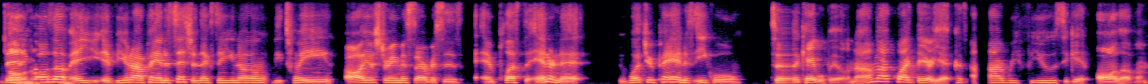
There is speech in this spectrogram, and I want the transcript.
then oh, it no. goes up. And you, if you're not paying attention, next thing you know, between all your streaming services and plus the internet, what you're paying is equal to the cable bill. Now, I'm not quite there yet because I refuse to get all of them.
